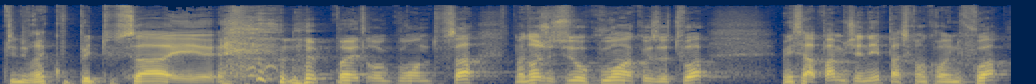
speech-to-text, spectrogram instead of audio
tu devrais couper tout ça et ne pas être au courant de tout ça. Maintenant, je suis au courant à cause de toi, mais ça va pas me gêner parce qu'encore une fois,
